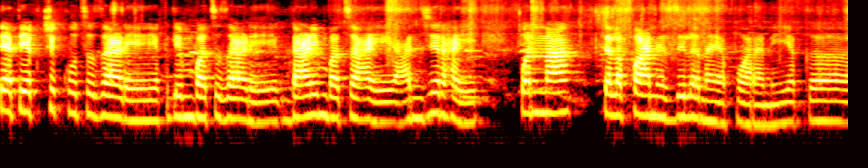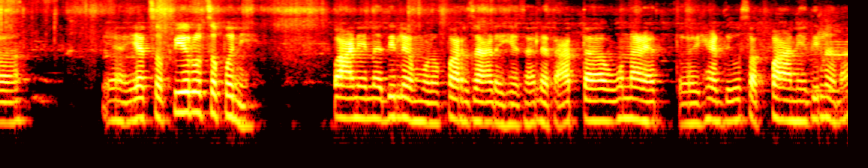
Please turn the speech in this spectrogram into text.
त्यात एक चिक्कूचं झाड आहे एक लिंबाचं झाड आहे एक डाळिंबाचं आहे अंजीर आहे. पण ना त्याला पाणीच दिलं नाही या पोराने. एक याचं पेरूचं पण आहे. पाणी न दिल्यामुळं फार झाडं हे झाल्यात. आता उन्हाळ्यात ह्या दिवसात पाणी दिलं ना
